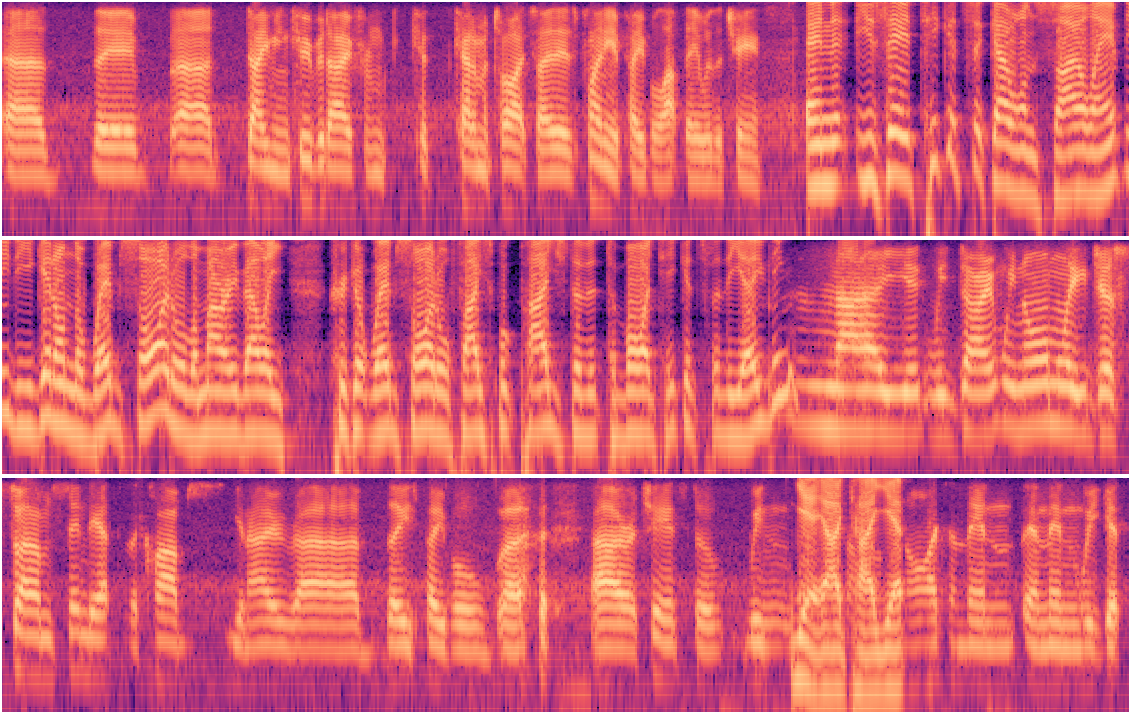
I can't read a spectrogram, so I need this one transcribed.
uh, the uh, Damien Kuberday from Katamatite. So there's plenty of people up there with a chance. And is there tickets that go on sale, Anthony? Do you get on the website or the Murray Valley Cricket website or Facebook page to, to buy tickets for the evening? No, we don't. We normally just um, send out to the clubs. You know, uh, these people uh, are a chance to win. Yeah, okay, yep. Night, and then and then we get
